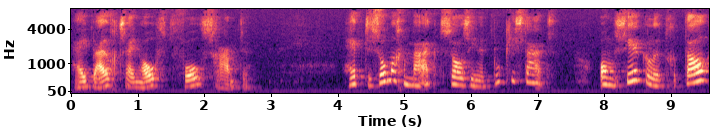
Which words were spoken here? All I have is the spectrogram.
Hij buigt zijn hoofd vol schaamte. Heb de sommen gemaakt zoals in het boekje staat. Omcirkel het getal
